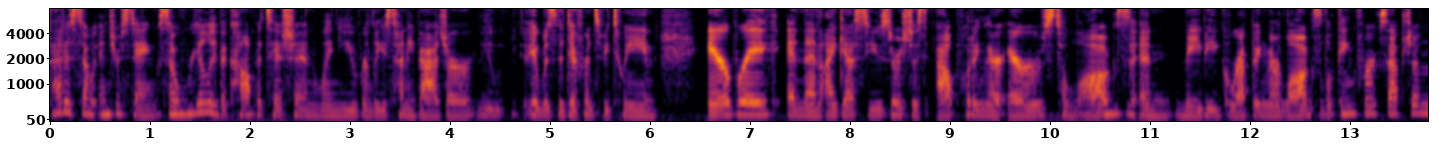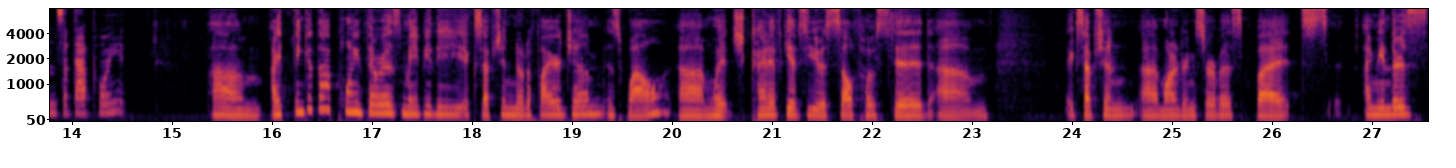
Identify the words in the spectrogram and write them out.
That is so interesting. So really the competition when you released Honeybadger, you it was the difference between Airbrake and then I guess users just outputting their errors to logs and maybe grepping their logs looking for exceptions at that point? Um, I think at that point there was maybe the exception notifier gem as well, um, which kind of gives you a self-hosted um, exception uh, monitoring service. But I mean, there's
